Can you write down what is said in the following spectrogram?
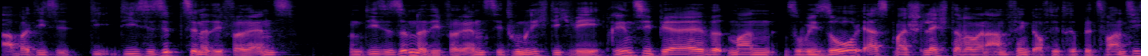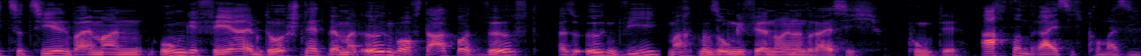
aber diese, die, diese 17er Differenz und diese Sünder-Differenz, die tun richtig weh. Prinzipiell wird man sowieso erstmal schlechter, wenn man anfängt auf die Triple 20 zu zielen, weil man ungefähr im Durchschnitt, wenn man irgendwo aufs Dartboard wirft, also irgendwie, macht man so ungefähr 39 Punkte. 38,7.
